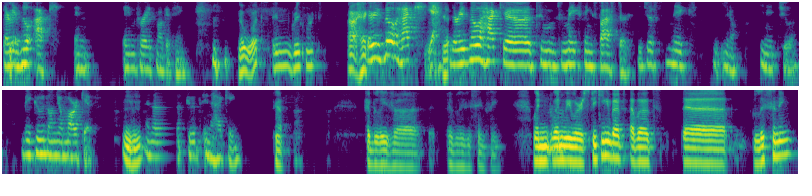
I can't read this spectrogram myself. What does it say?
There yeah. is no hack in in great marketing. no what in great marketing? Ah, hack. There is no hack. Yeah, yeah. there is no hack uh, to to make things faster. You just make, you know, you need to. Uh, be good on your market mm-hmm. and not good in hacking. Yeah, I believe uh, I believe the same thing. When mm-hmm. when we were speaking about about uh, listening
